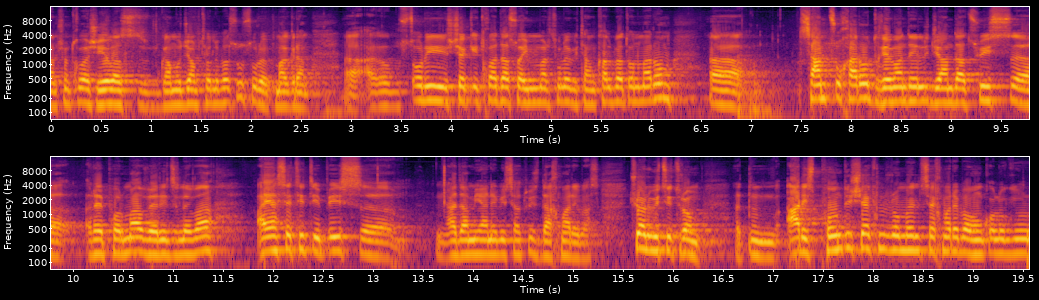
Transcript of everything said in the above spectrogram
ამ შემთხვევაში ევას გამოჯამრთელებას უსურვებ, მაგრამ სწორი შეკითხვა დასვა იმ მიმართულებით ამ ქალბატონმა, რომ სამწუხარო დღევანდელი ჯანდაცვის რეფორმა ვერ იძლევა აი ასეთი ტიპის ადამიანებისათვის დახმარებას. ჩვენ ვიცით რომ არის ფონდი შექმნილი რომელიც ეხმარება ონკოლოგიურ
